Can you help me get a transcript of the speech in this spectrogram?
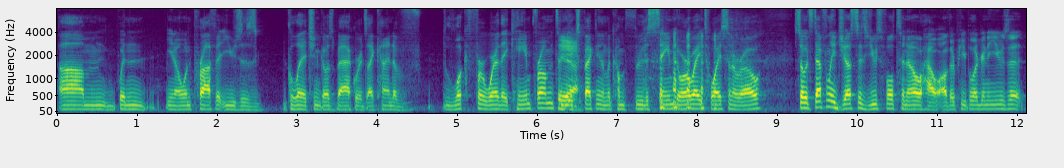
Hmm. Um, when you know when Prophet uses glitch and goes backwards, I kind of look for where they came from to be expecting them to come through the same doorway twice in a row. So it's definitely just as useful to know how other people are going to use it,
